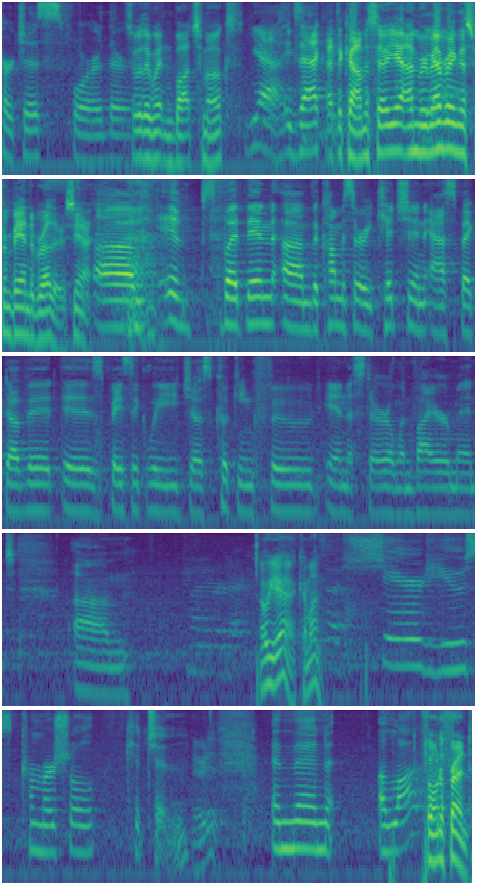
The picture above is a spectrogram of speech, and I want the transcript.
purchase for their So they went and bought smokes yeah exactly at the commissary. Yeah, I'm remembering this from Band of Brothers. Yeah. Um, it, but then um, the commissary kitchen aspect of it is basically just cooking food in a sterile environment. Um, Can I interject? Oh yeah, come on. Shared use commercial kitchen. There it is. And then a lot Phone a friend.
